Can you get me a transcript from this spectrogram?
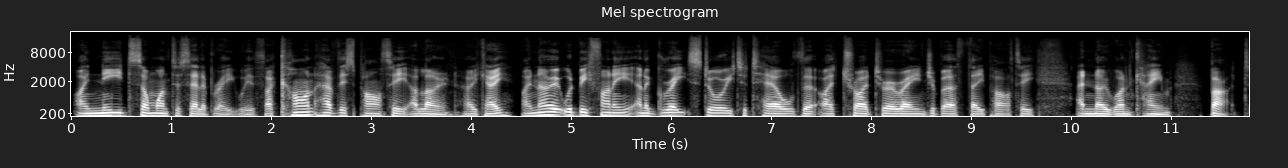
I need someone to celebrate with. I can't have this party alone, okay? I know it would be funny and a great story to tell that I tried to arrange a birthday party and no one came, but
